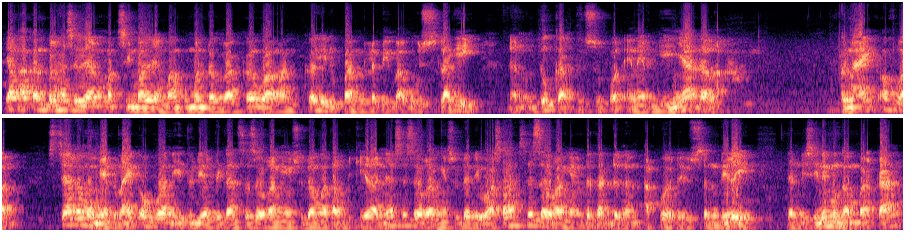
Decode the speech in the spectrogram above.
yang akan berhasil yang maksimal yang mampu mendongkrak keuangan kehidupan lebih bagus lagi dan untuk kartu support energinya adalah kenaik of one. Secara umumnya kenaik of one itu diartikan seseorang yang sudah matang pikirannya seseorang yang sudah dewasa seseorang yang dekat dengan Aquarius sendiri. Dan di sini menggambarkan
